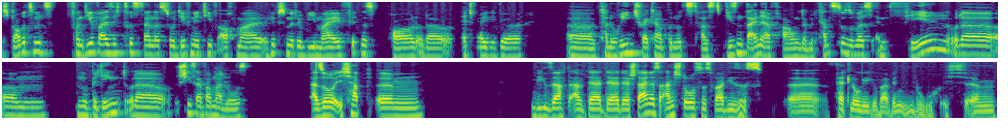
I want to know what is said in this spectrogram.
ich glaube zumindest von dir weiß ich, Tristan, dass du definitiv auch mal Hilfsmittel wie MyFitnessPal oder etwaige äh, Kalorientracker benutzt hast. Wie sind deine Erfahrungen damit? Kannst du sowas empfehlen oder ähm, nur bedingt oder schieß einfach mal los? Also ich habe, ähm, wie gesagt, äh, der, der, der Stein des Anstoßes war dieses äh, Fettlogik überwinden Buch. Ich ähm,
